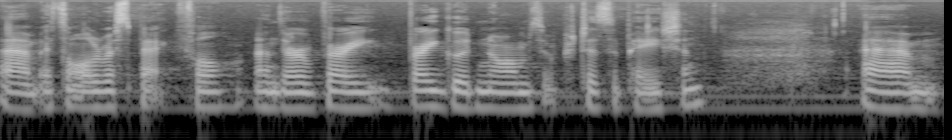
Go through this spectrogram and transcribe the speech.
Um, it's all respectful, and there are very, very good norms of participation. Um,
